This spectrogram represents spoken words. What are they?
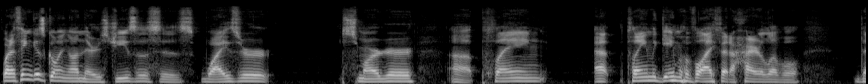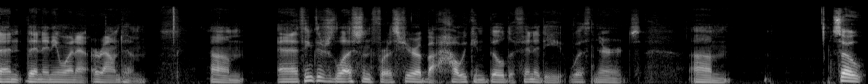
What I think is going on there is Jesus is wiser, smarter, uh, playing at playing the game of life at a higher level than than anyone around him. Um, and I think there's a lesson for us here about how we can build affinity with nerds. Um, so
